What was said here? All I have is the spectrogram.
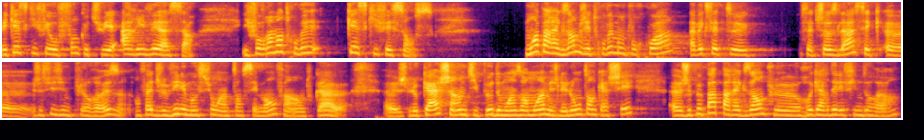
Mais qu'est-ce qui fait au fond que tu es arrivé à ça? Il faut vraiment trouver qu'est-ce qui fait sens. Moi, par exemple, j'ai trouvé mon pourquoi avec cette cette chose-là, c'est que euh, je suis une pleureuse. En fait, je vis l'émotion intensément. Enfin, en tout cas, euh, euh, je le cache hein, un petit peu, de moins en moins, mais je l'ai longtemps caché. Euh, je peux pas, par exemple, regarder les films d'horreur. Hein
